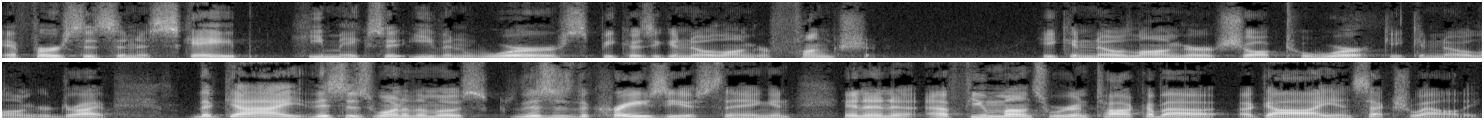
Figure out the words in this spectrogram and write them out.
At first, it's an escape. He makes it even worse because he can no longer function. He can no longer show up to work. He can no longer drive. The guy, this is one of the most, this is the craziest thing. And, and in a, a few months, we're going to talk about a guy and sexuality.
